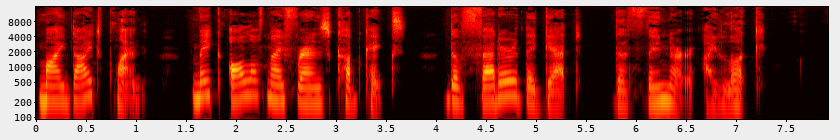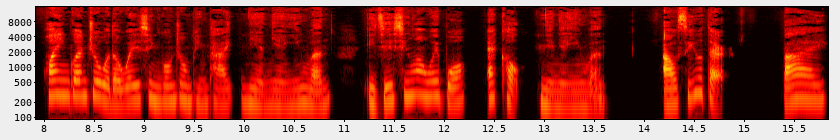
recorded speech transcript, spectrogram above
My diet plan: make all of my friends cupcakes. The fatter they get, the thinner I look. 欢迎关注我的微信公众平台“念念英文”以及新浪微博 “Echo 念念英文”。I'll see you there. Bye.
